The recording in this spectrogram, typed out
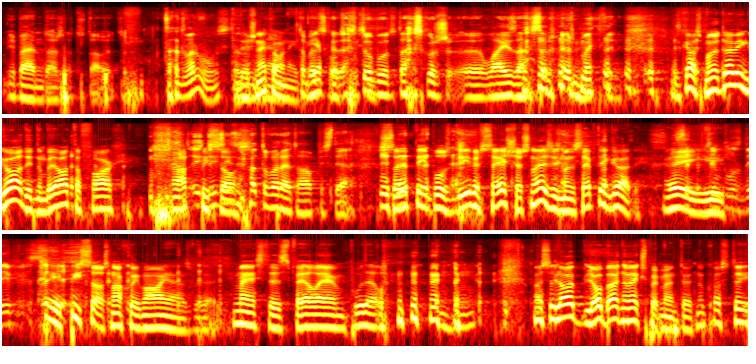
ja bērnu dārzā tu stāvētu. Tad varbūt. Tad viņš nepamanīja. Tāpēc, ka tu būtu tas, kurš uh, laizās ar meiteni. Es kā, man ir 9 gadi, nu, bet what the fuck? Īstenībā tu varētu apist, jā. 7 plus 2 ir 6. Es nezinu, man ir 7 gadi. Ej, Simplus divs. Ej, pisās nahuj mājās. bļaļ. Mēs te spēlējam pudeli. Mēs ļaujam ļauj bērnam eksperimentēt. Nu, kas tī?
